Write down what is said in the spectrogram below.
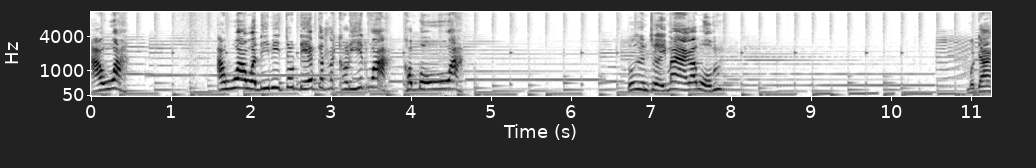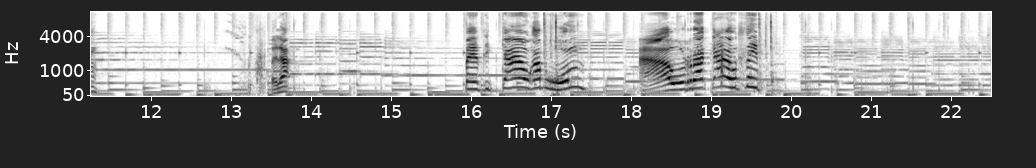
เอาว่ะเอาว่ะวันนี้พี่เจ้าเดฟกับสครีตว่ะคอมโบว่ะ ตัวอื่นเฉยมากครับผม หมดยัง ไปละ89 ครับผม เอาละ90 ส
